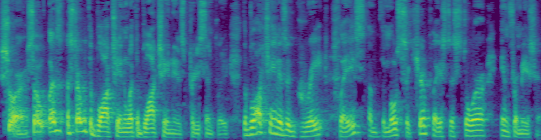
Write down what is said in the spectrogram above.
Sure. So let's, let's start with the blockchain and what the blockchain is pretty simply. The blockchain is a great place, um, the most secure place to store information.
